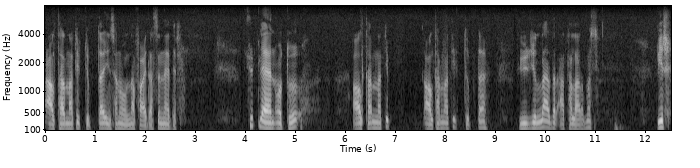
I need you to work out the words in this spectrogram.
Alternatif tıpta insanoğluna faydası nedir? Sütleyen otu alternatif alternatif tıpta yüzyıllardır atalarımız bir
